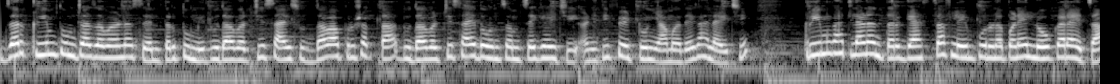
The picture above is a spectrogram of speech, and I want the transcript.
जर क्रीम तुमच्याजवळ नसेल तर तुम्ही दुधावरची सायसुद्धा वापरू शकता. दुधावरची साय दोन चमचे घ्यायची आणि ती फेटून यामध्ये घालायची. क्रीम घातल्यानंतर गॅसचा फ्लेम पूर्णपणे लो करायचा.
